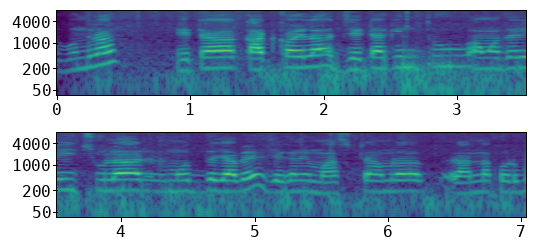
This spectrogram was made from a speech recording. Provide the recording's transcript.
তো বন্ধুরা এটা কাঠকয়লা, যেটা কিন্তু আমাদের এই চুলার মধ্যে যাবে, যেখানে মাছটা আমরা রান্না করব।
